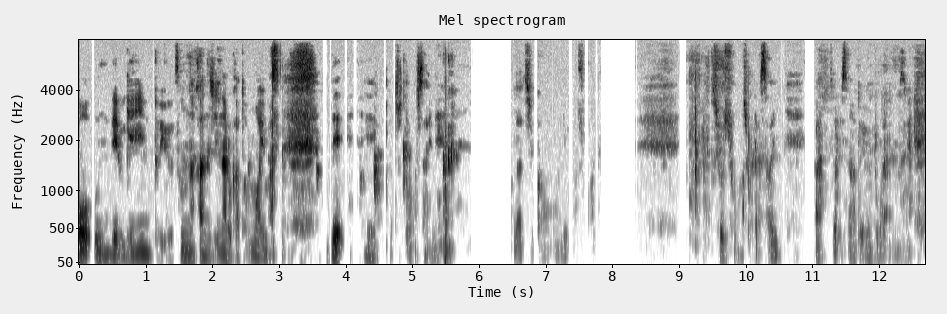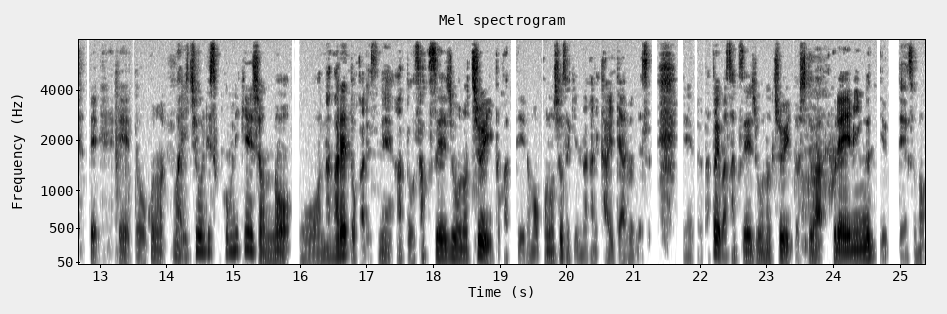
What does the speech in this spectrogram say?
を生んでいる原因という、そんな感じになるかと思います。で、えー、ちょっと待ちね。まだ時間少々お待ちください。あ、そうですね。あと4分ぐらいありますね。で、えっ、ー、と、この、まあ、一応リスクコミュニケーションの流れとかですね、あと作成上の注意とかっていうのも、この書籍の中に書いてあるんです。例えば作成上の注意としては、フレーミングって言って、その、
